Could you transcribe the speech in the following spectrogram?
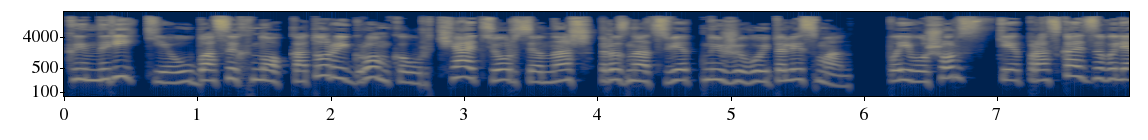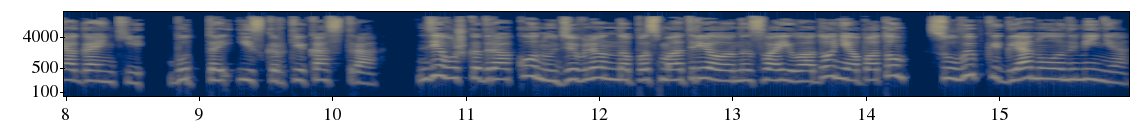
к Энрике, у босых ног который громко урча терся наш разноцветный живой талисман. По его шорстке проскальзывали огоньки, будто искорки костра. Девушка-дракон удивленно посмотрела на свои ладони, а потом с улыбкой глянула на меня.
